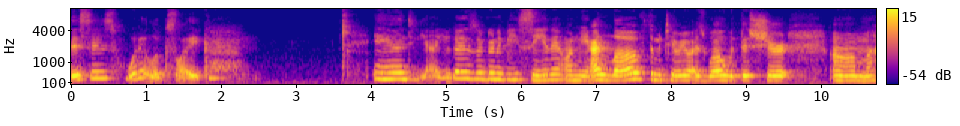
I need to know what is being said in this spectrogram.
this is what it looks like and yeah you guys are gonna be seeing it on me. I love the material as well with this shirt. Um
